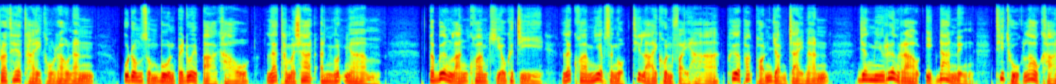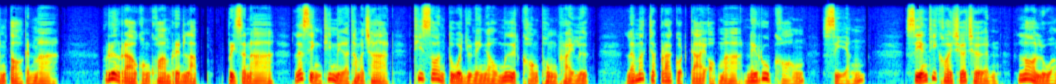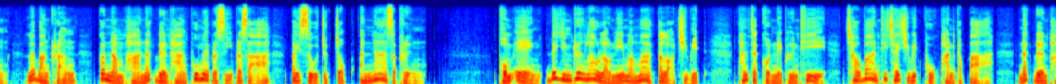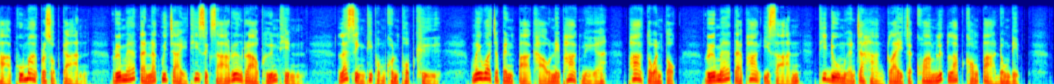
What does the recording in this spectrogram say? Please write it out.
ประเทศไทยของเรานั้น อุดมสมบูรณ์ไปด้วยป่าเขาและธรรมชาติอันงดงาม แต่เบื้องหลังความเขียวขจี และความเงียบสงบที่หลายคนใฝ่หาเพื่อพักผ่อนหย่อนใจนั้น ยังมีเรื่องราวอีกด้านหนึ่งที่ถูกเล่าขานต่อกันมา เรื่องราวของความเร้นลับ ปริศนา และสิ่งที่เหนือธรรมชาติที่ซ่อนตัวอยู่ในเงามืดของพงไพรลึก และมักจะปรากฏกายออกมาในรูปของเสียง เสียงที่คอยเชื้อเชิญ ล่อลวง และบางครั้งก็นำพานักเดินทางผู้ไม่ประสีประสา ไปสู่จุดจบอันน่าสะพรึง ผมเองได้ยินเรื่องเล่าเหล่านี้มามากตลอดชีวิต ทั้งจากคนในพื้นที่ ชาวบ้านที่ใช้ชีวิตผูกพันกับป่า นักเดินผ่าผู้มากประสบการณ์ หรือแม้แต่นักวิจัยที่ศึกษาเรื่องราวพื้นถิ่น และสิ่งที่ผมค้นพบคือ ไม่ว่าจะเป็นป่าเขาในภาคเหนือ ภาคตะวันตก หรือแม้แต่ภาคอีสานที่ดูเหมือนจะห่างไกลจากความลึกลับของป่าดงดิบ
